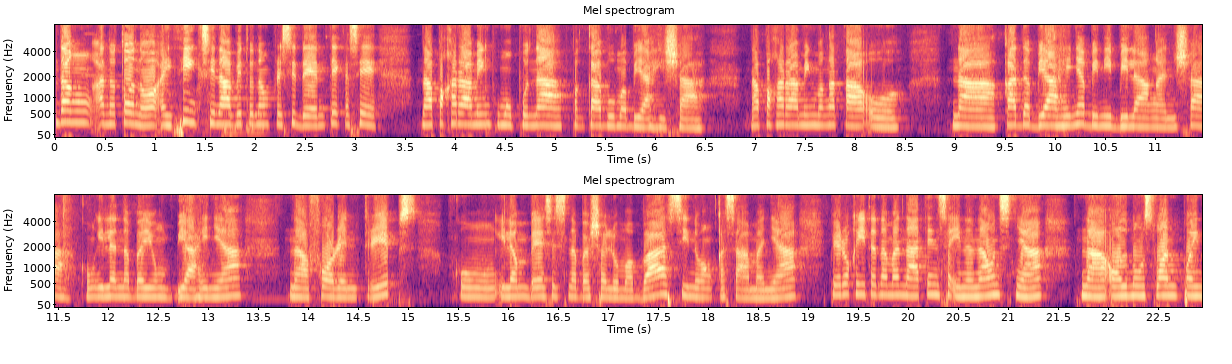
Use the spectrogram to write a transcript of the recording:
Magandang ano to, no? I think sinabi to ng presidente kasi napakaraming pumupuna pagka bumabiyahe siya. Napakaraming mga tao na kada biyahe niya binibilangan siya. Kung ilan na ba yung biyahe niya na foreign trips, kung ilang beses na ba siya lumabas, sino ang kasama niya. Pero kita naman natin sa in-announce niya na almost 1.7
